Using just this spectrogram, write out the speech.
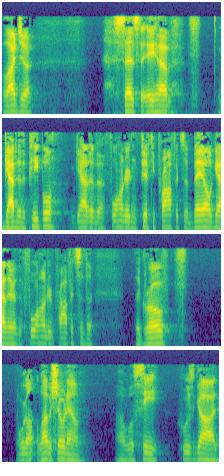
Elijah says to Ahab, Gather the people, gather the 450 prophets of Baal, gather the 400 prophets of the, the grove. We're going we'll have a showdown. Uh, we'll see whose God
